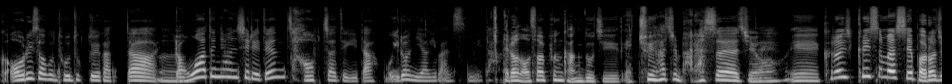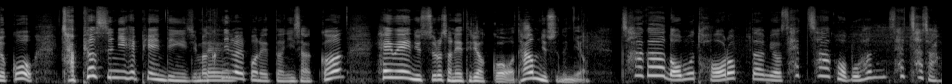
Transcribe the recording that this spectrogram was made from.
그 어리석은 도둑들 같다. 음. 영화든 현실이든 자업자득이다. 뭐 이런 이야기 많습니다. 이런 어설픈 강도지 애초에 하지 말았어야죠. 네. 예, 크리- 크리스마스에 벌어졌고 잡혔으니 해피엔딩이지만 네. 큰일 날 뻔했던 이 사건 해외 뉴스로 전해드렸고 다음 뉴스는요. 차가 너무 더럽다며 세차 거부한 세차장.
